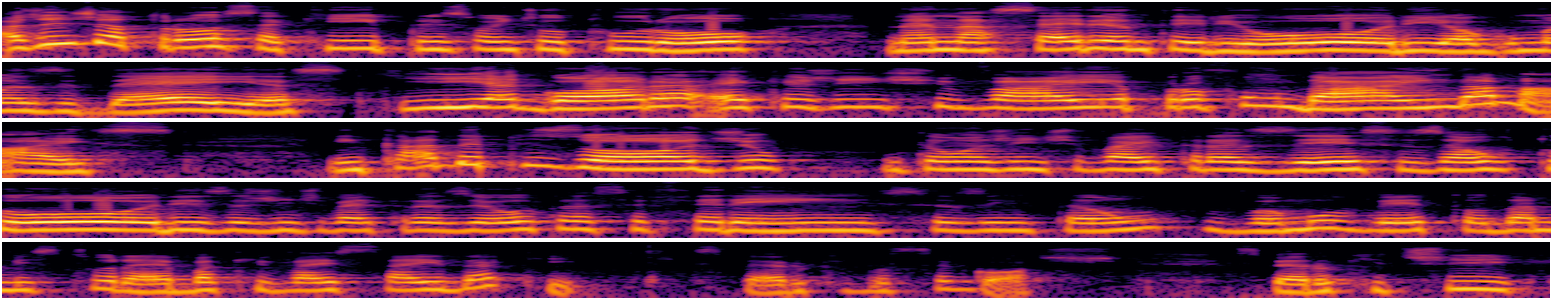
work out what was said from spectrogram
A gente já trouxe aqui, principalmente o Thoreau, né, na série anterior e algumas ideias, e agora é que a gente vai aprofundar ainda mais. Em cada episódio, então a gente vai trazer esses autores, a gente vai trazer outras referências, então vamos ver toda a mistureba que vai sair daqui. Espero que você goste. Espero que te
